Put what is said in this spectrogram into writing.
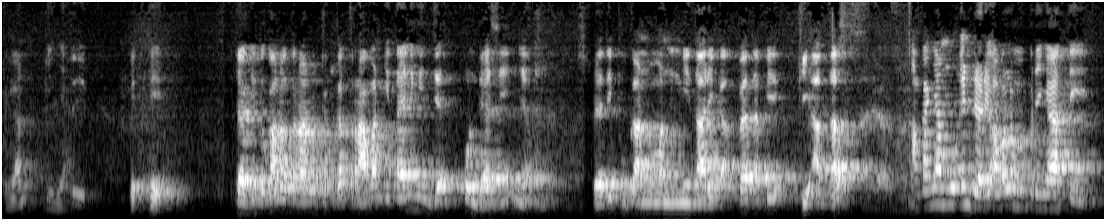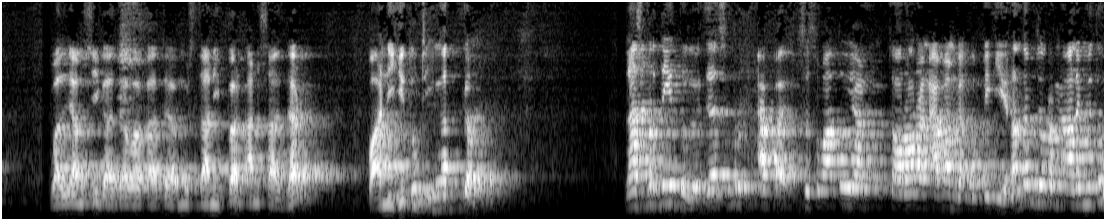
dengan minyak. Betul. Sudah gitu kalau terlalu dekat rawan kita ini nginjek pondasinya. Berarti bukan menitari Ka'bah tapi di atas. Makanya Mu'in dari awal memperingati wal yamsi kada wa kada mustaniban an sadar wani itu diingatkan. Nah seperti itu, jadi seperti apa? Sesuatu yang cara orang awam nggak kepikiran, tapi orang alim itu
